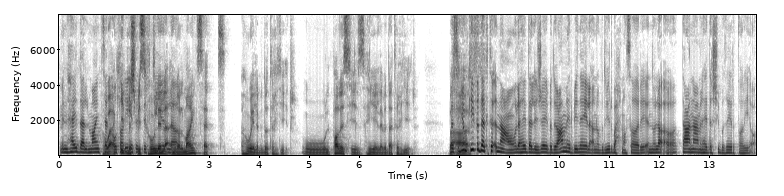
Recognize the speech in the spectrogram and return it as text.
من هيدا ال mindset أو طريقة مش بسهولة لأنه ال mindset هو اللي بده تغيير وال policies هي اللي بدها تغيير. بس اليوم كيف بدك تقنعه لهيدا اللي جاي بده يعمر بناية لأنه بده يربح مصاري؟ إنه لأ تعال نعمل هيدا الشيء بغير طريقة.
